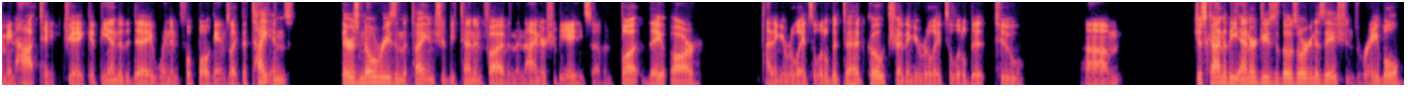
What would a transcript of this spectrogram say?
mean, hot take, Jake. At the end of the day, winning football games like the Titans, there's no reason the Titans should be 10 and 5 and the Niners should be 8 and 7, but they are. I think it relates a little bit to head coach. I think it relates a little bit to um, just kind of the energies of those organizations. Vrabel,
